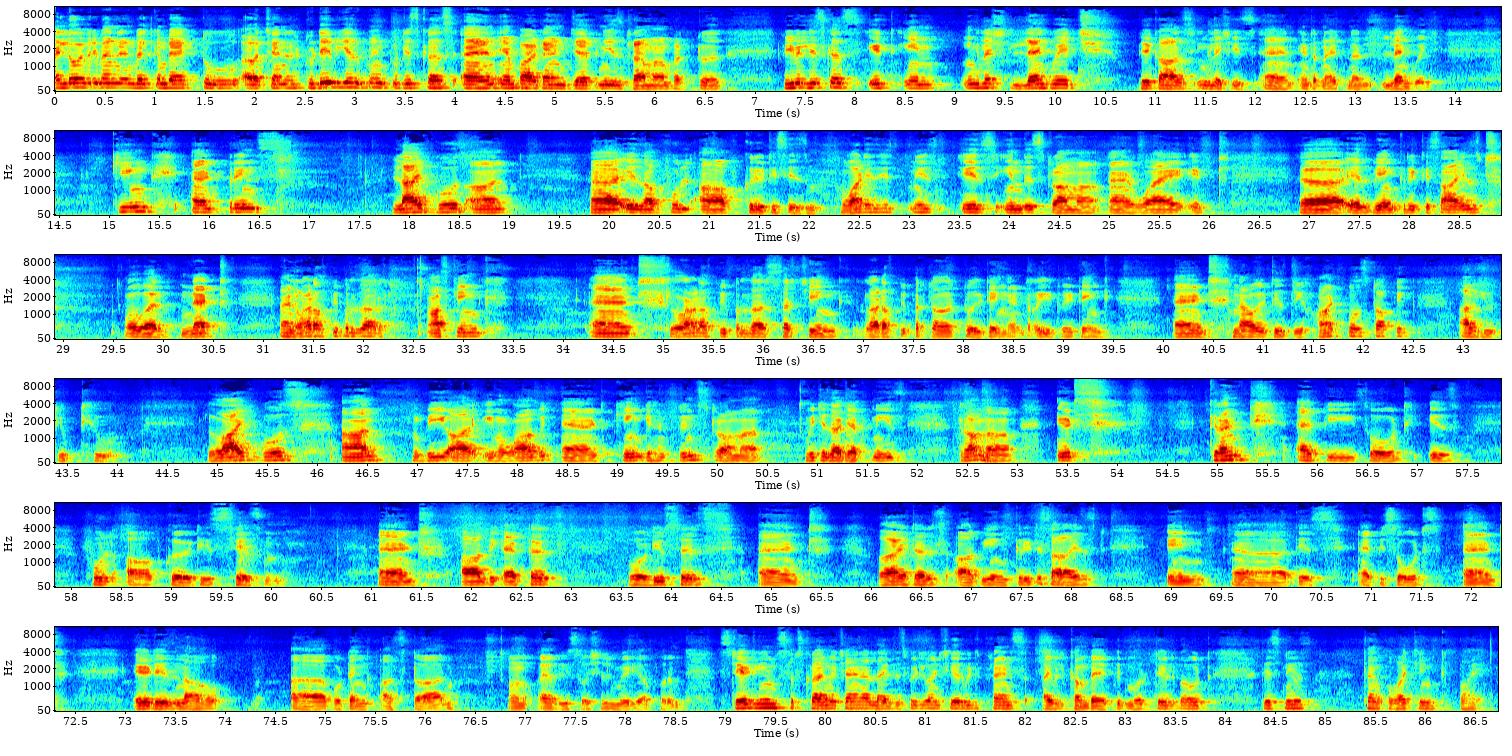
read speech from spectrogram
Hello everyone and welcome back to our channel. Today we are going to discuss an important Japanese drama but uh, we will discuss it in English language because English is an international language. King and Prince life goes on uh, is a full of criticism. What is, it, is, is in this drama and why it uh, is being criticized over net and a lot of people are asking and a lot of people are searching a lot of people are tweeting and retweeting and now it is the hotmost topic of youtube too. Life goes on. We are in love and king and prince drama which is a japanese drama. Its current episode is full of criticism. And all the actors producers and writers are being criticized in uh, this episodes. And it is now uh, putting a star on every social media forum. Stay tuned subscribe my channel like this video and share with friends. I will come back with more detail about this news. Thanks for watching. Bye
